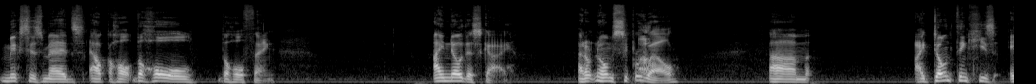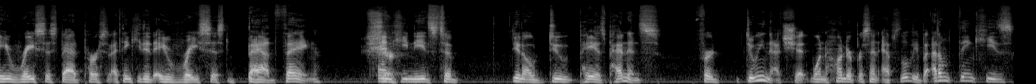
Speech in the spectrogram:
mixed his meds alcohol the whole the whole thing i know this guy i don't know him super well um, i don't think he's a racist bad person i think he did a racist bad thing Sure. and he needs to you know do pay his penance for doing that shit 100% absolutely but i don't think he's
